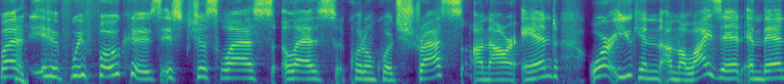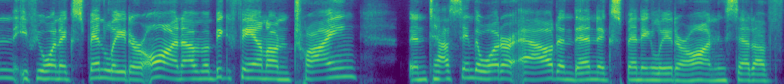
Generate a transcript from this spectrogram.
But if we focus, it's just less, less quote unquote stress on our end, or you can analyze it. And then if you want to expand later on, I'm a big fan on trying and testing the water out and then expanding later on instead of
